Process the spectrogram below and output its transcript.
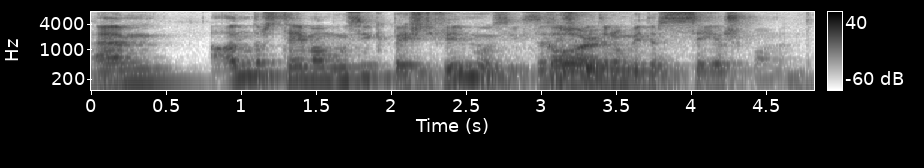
ja. ähm, anderes Thema Musik, beste Filmmusik. Das Score. ist wiederum wieder sehr spannend.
